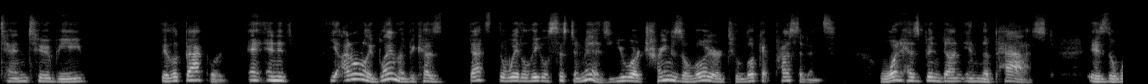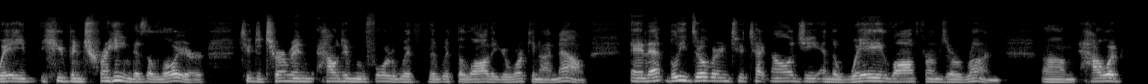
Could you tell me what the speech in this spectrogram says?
tend to be they look backward. And, and it's yeah, i don't really blame them because that's the way the legal system is. You are trained as a lawyer to look at precedents what has been done in the past is the way you've been trained as a lawyer to determine how to move forward with the with the law that you're working on now. And that bleeds over into technology and the way law firms are run. Um, how have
